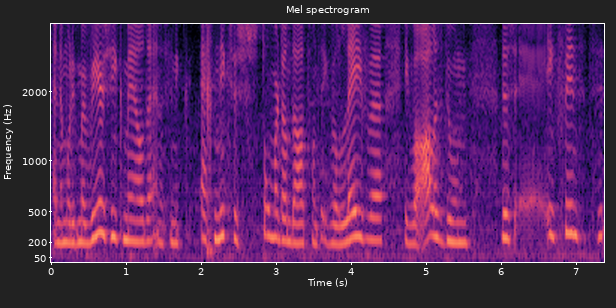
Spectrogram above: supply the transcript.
En dan moet ik me weer ziek melden. En dat vind ik echt niks zo stommer dan dat. Want ik wil leven, ik wil alles doen. Dus eh, ik vind het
